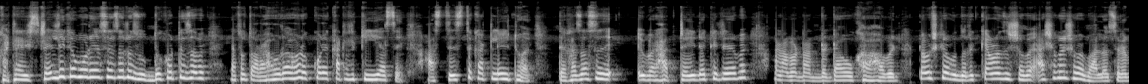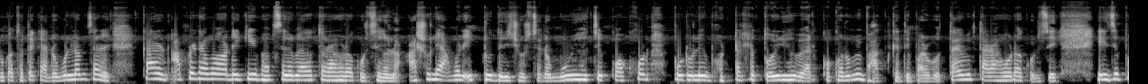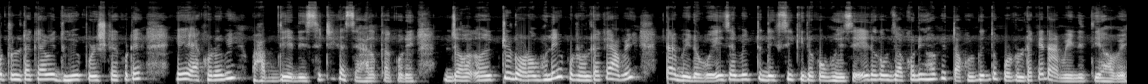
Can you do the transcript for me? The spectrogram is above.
কাটার style দেখে মনে আছে যেন যুদ্ধ করতে যাবে? এত তাড়াহুড়া হুড়ো করে কাটার কি আছে? আস্তে আস্তে কাটলেই হয়। দেখা যাচ্ছে এবার হাতটাই না কেটে যাবে আর আমার রান্নাটাও খাওয়া হবে। নমস্কার বন্ধুরা, কেমন আছেন সবাই? আশা করি সবাই ভালো আছেন। আমি কথাটা কেন বললাম জানেন? কারণ আপনারা আমার অনেকেই ভাবছেন আমি এত তাড়াহুড়া করছে কেন? আসলে আমার একটু দেরি চলছে না। মনে হচ্ছে কখন পটলের ভর্তাটা তৈরি হবে আর কখন আমি ভাত খেতে পারব। তাই আমি তাড়াহুড়া করছি। এই যে পটলটাকে আমি ধুয়ে পরিষ্কার করে এই এখন আমি ভাপ দিয়ে দিচ্ছি ঠিক আছে? হালকা করে। একটু নরম হলেই পটলটাকে আমি নামিয়ে নেব। এই যে আমি একটু দেখছি কীরকম হয়েছে। এরকম যখনই হবে তখন কিন্তু পটলটাকে নামিয়ে নিতে হবে।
